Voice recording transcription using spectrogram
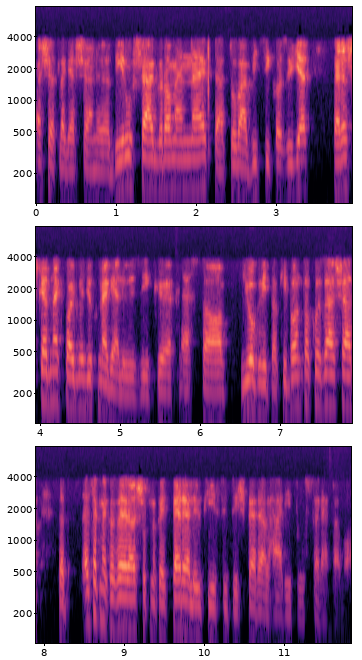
esetlegesen bíróságra mennek, tehát tovább viszik az ügyet, pereskednek, vagy mondjuk megelőzik ezt a jogvita kibontakozását. Tehát ezeknek az eljárásoknak egy perelőkészítés, perelhárító szerepe van.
